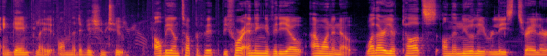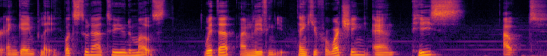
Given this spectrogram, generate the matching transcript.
and gameplay on The Division 2. I'll be on top of it. Before ending the video, I want to know, what are your thoughts on the newly released trailer and gameplay? What stood out to you the most? With that, I'm leaving you. Thank you for watching and peace out.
